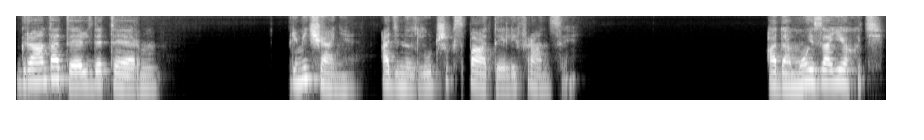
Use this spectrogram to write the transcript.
Гранд-отель де Терм. Примечание один из лучших спа-отелей Франции. А домой заехать?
